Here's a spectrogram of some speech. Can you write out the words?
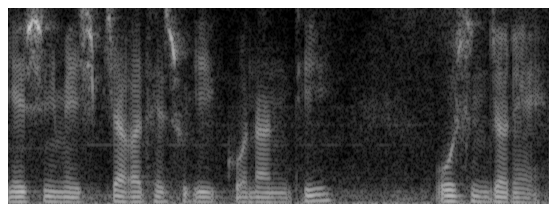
예수님의 십자가 대속이 있고 난 뒤 오순절에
